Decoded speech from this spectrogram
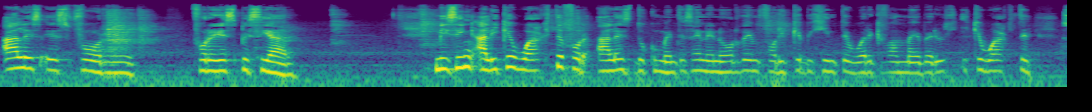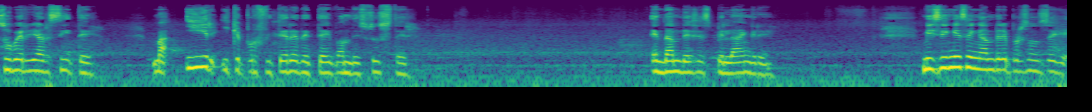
alles is voor, voor een speciaal. Misschien al ik wachten voor alles, documenten zijn in orde voor ik begin te werken van mijn beroep. Ik wacht zoveel jaar zitten. Maar hier, ik profiteer de tijd van de zuster. En dan is belangrijk. Misschien is een andere persoon zeggen,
